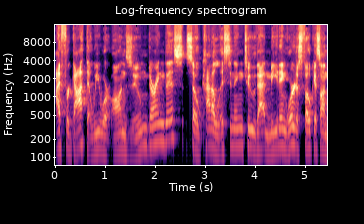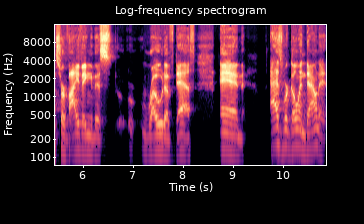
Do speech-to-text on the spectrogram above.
I forgot that we were on Zoom during this. So kind of listening to that meeting, we're just focused on surviving this road of death, and as we're going down it,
